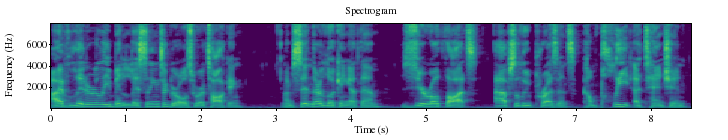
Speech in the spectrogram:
I've literally been listening to girls who are talking. I'm sitting there looking at them, zero thoughts, absolute presence, complete attention.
